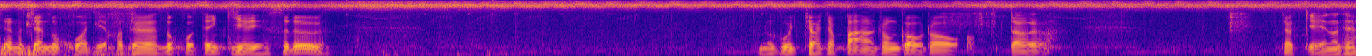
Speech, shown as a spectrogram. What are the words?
cho là chân đục hoa chứ, họ thơ đục hoa tên kia đi sơ đơ nó cũng cho cho ba nó trong câu cho cho cho kia nó thế.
